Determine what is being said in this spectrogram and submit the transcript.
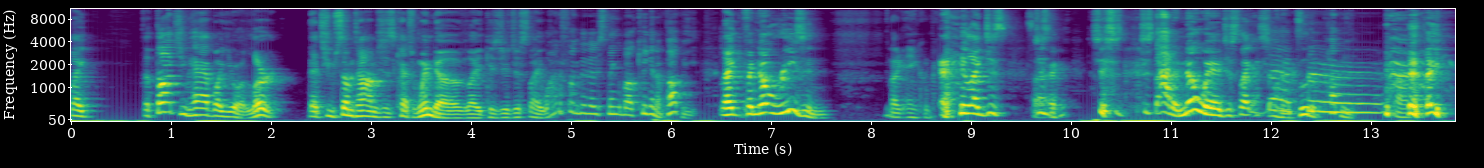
Like the thoughts you have while you're alert that you sometimes just catch wind of, like, because you're just like, why the fuck did I just think about kicking a puppy? Like, for no reason. Like ankle. like, just, just, Sorry. just, just out of nowhere, just like, I just want to boot a puppy. like,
